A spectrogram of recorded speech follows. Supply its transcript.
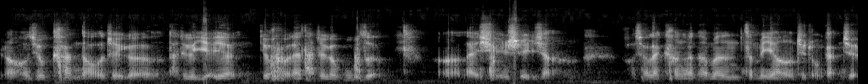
然后就看到了这个他这个爷爷就回来他这个屋子，啊，来巡视一下，好像来看看他们怎么样这种感觉。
